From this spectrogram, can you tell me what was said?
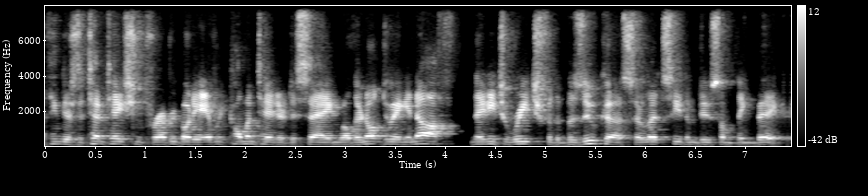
I think there's a temptation for everybody, every commentator to saying, well, they're not doing enough. They need to reach for the bazooka. So let's see them do something big.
